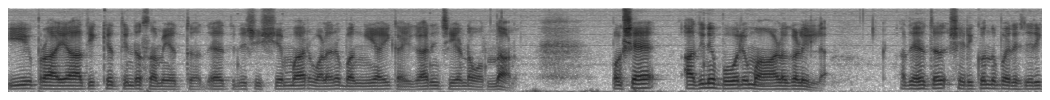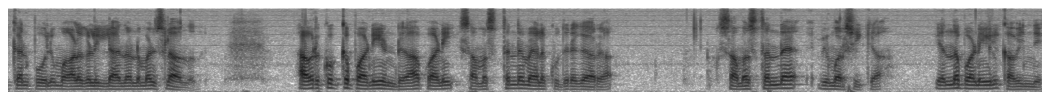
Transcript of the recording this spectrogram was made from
ഈ പ്രായാധിക്യത്തിന്റെ സമയത്ത് അദ്ദേഹത്തിന്റെ ശിഷ്യന്മാർ വളരെ ഭംഗിയായി കൈകാര്യം ചെയ്യേണ്ട ഒന്നാണ്. പക്ഷേ അതിന് പോലും ആളുകളില്ല. അദ്ദേഹത്തെ ശരിക്കൊന്ന് പരിചരിക്കാൻ പോലും ആളുകളില്ല എന്നാണ് മനസ്സിലാവുന്നത്. അവർക്കൊക്കെ പണിയുണ്ട്. ആ പണി സമസ്തന്റെ മേലെ കുതിര കയറുക സമസ്തനെ വിമർശിക്കുക എന്ന പണിയിൽ കവിഞ്ഞ്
